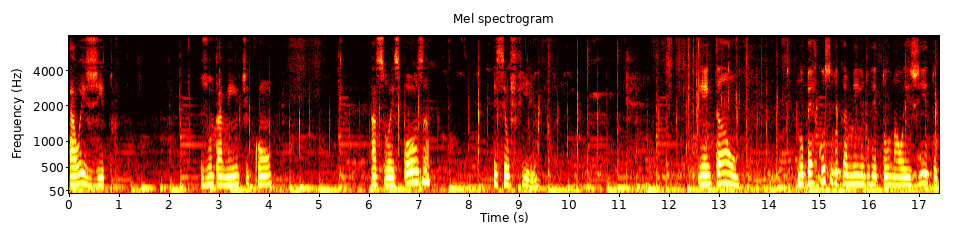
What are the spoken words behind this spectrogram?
ao, Egito, juntamente com a sua esposa e seu filho. E então, no percurso do caminho do retorno ao Egito,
